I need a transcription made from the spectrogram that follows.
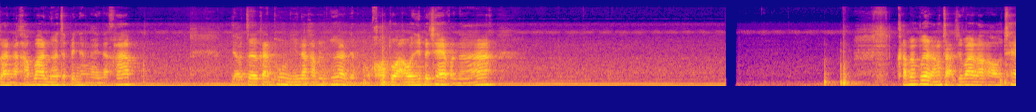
กันนะครับ ว่าเนื้อจะเป็นยังไงนะครับ เดี๋ยวเจอกันพรุ่งนี้นะครับเพื่อนๆเดี๋ยวผมขอตัวเอาอันนี้ไปแช่ก่อนนะ ครับเพื่อนๆหลังจากที่ว่าเราเอาแช่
